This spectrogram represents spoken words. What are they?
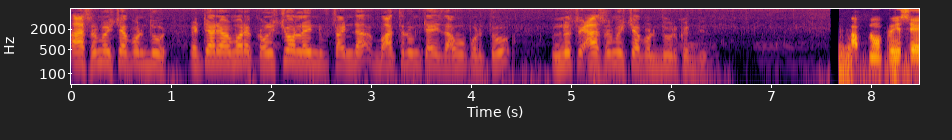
આ સમસ્યા પણ દૂર. અત્યારે અમારે કળશો લઈને સંડા, બાથરૂમ ચાઈ આવવું પડતું, નથી, આ સમસ્યા પણ દૂર કરી દીધી. આપનો પરિચય,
